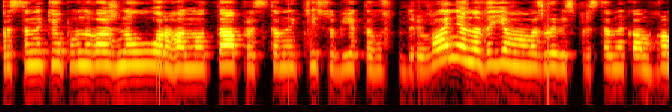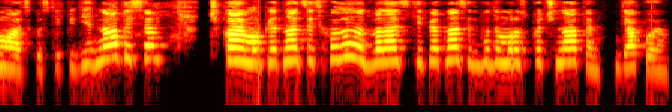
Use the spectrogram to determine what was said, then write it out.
представники уповноваженого органу та представники суб'єкта господарювання. Надаємо можливість представникам громадськості під'єднатися. Чекаємо 15 хвилин, о 12.15 будемо розпочинати. Дякую.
